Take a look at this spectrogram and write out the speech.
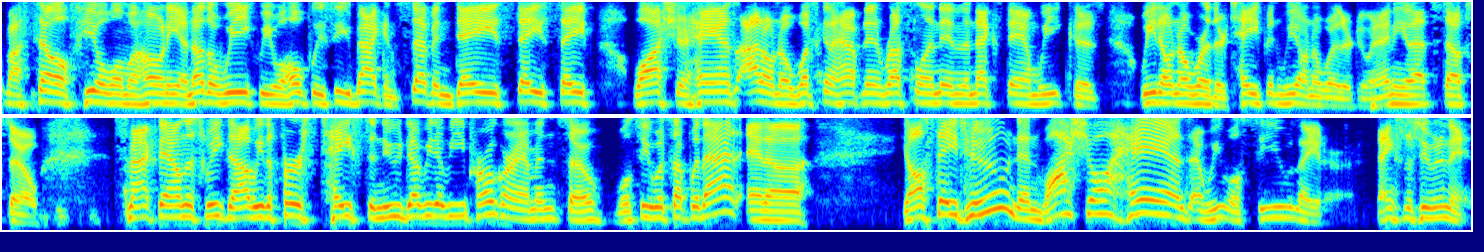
myself, Heel Will Mahoney. Another week. We will hopefully see you back in seven days. Stay safe. Wash your hands. I don't know what's going to happen in wrestling in the next damn week because we don't know where they're taping. We don't know where they're doing any of that stuff. So SmackDown this week, that'll be the first taste of new WWE programming. So we'll see what's up with that. And, uh, Y'all stay tuned and wash your hands, and we will see you later. Thanks for tuning in.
